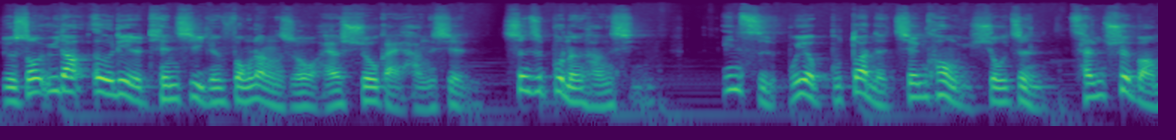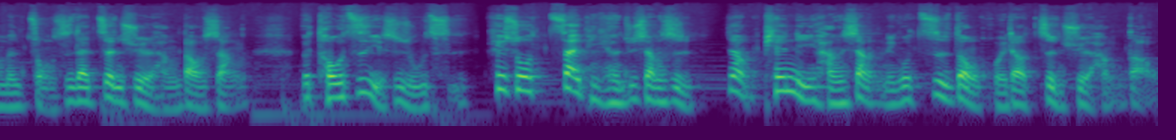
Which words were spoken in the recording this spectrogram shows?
有时候遇到恶劣的天气跟风浪的时候，还要修改航线，甚至不能航行。因此，唯有不断的监控与修正，才能确保我们总是在正确的航道上。而投资也是如此，可以说再平衡就像是让偏离航向能够自动回到正确航道。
